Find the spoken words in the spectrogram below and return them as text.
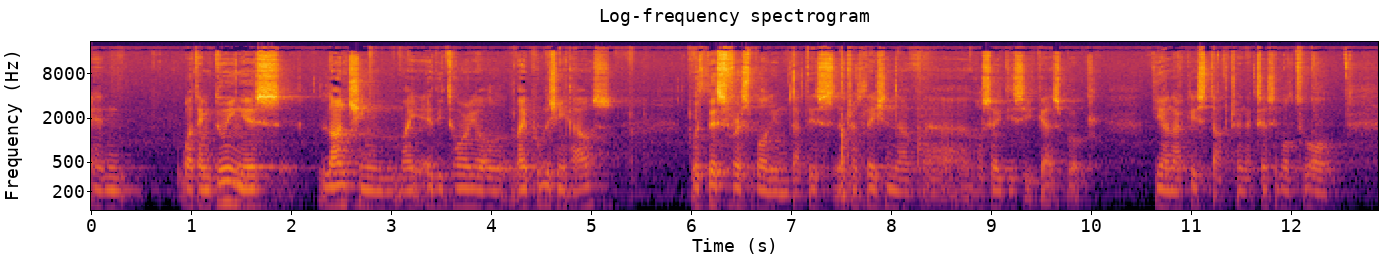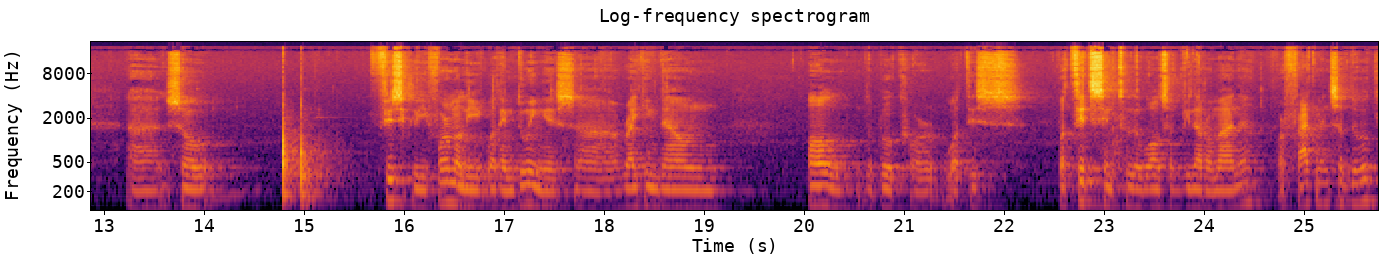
and what I'm doing is launching my editorial, my publishing house, with this first volume. That is a translation of uh, Jose Oiticica's book, The Anarchist Doctrine, accessible to all. Uh, so physically, formally, what I'm doing is uh, writing down all the book or what is what fits into the walls of Villa Romana or fragments of the book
